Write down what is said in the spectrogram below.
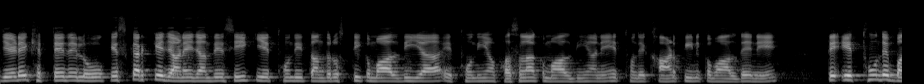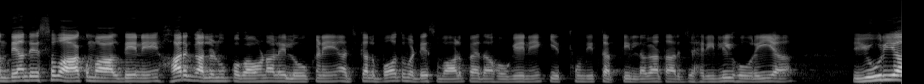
ਜਿਹੜੇ ਖਿੱਤੇ ਦੇ ਲੋਕ ਇਸ ਕਰਕੇ ਜਾਣੇ ਜਾਂਦੇ ਸੀ ਕਿ ਇੱਥੋਂ ਦੀ ਤੰਦਰੁਸਤੀ ਕਮਾਲ ਦੀ ਆ, ਇੱਥੋਂ ਦੀਆਂ ਫਸਲਾਂ ਕਮਾਲ ਦੀਆਂ ਨੇ, ਇੱਥੋਂ ਦੇ ਖਾਣ ਪੀਣ ਕਮਾਲ ਦੇ ਨੇ ਤੇ ਇੱਥੋਂ ਦੇ ਬੰਦਿਆਂ ਦੇ ਸੁਭਾਅ ਕਮਾਲ ਦੇ ਨੇ, ਹਰ ਗੱਲ ਨੂੰ ਪਗਾਉਣ ਵਾਲੇ ਲੋਕ ਨੇ। ਅੱਜ ਕੱਲ ਬਹੁਤ ਵੱਡੇ ਸਵਾਲ ਪੈਦਾ ਹੋ ਗਏ ਨੇ ਕਿ ਇੱਥੋਂ ਦੀ ਧਰਤੀ ਲਗਾਤਾਰ ਜ਼ਹਿਰੀਲੀ ਹੋ ਰਹੀ ਆ। ਯੂਰੀਆ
